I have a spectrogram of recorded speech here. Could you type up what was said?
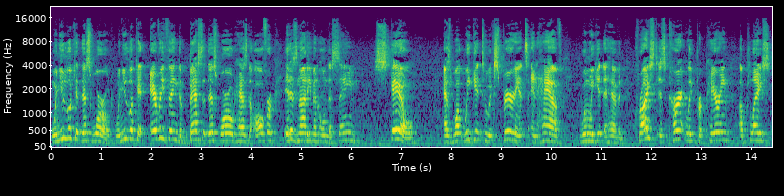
when you look at this world, when you look at everything, the best that this world has to offer, it is not even on the same scale as what we get to experience and have when we get to heaven. Christ is currently preparing a place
